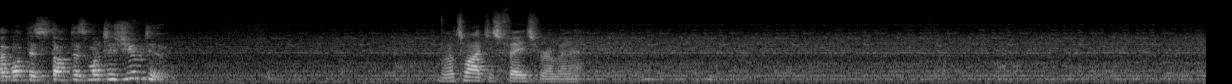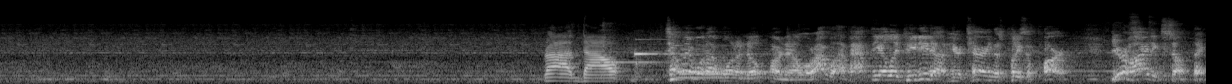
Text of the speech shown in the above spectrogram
I want this stopped as much as you do. Let's watch his face for a minute. Ah, doubt. Tell me what I want to know, Parnell, or I will have half the LAPD down here tearing this place apart. You're hiding something.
